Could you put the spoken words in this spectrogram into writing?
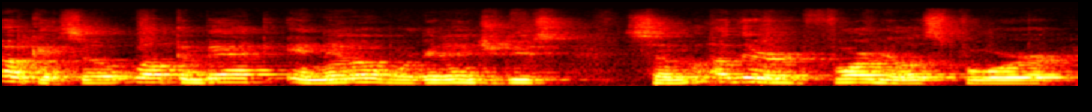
Okay, so welcome back, and now we're going to introduce some other formulas for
